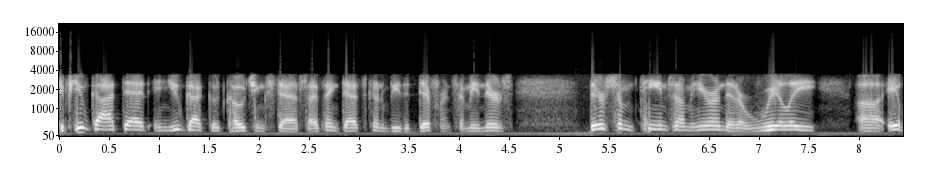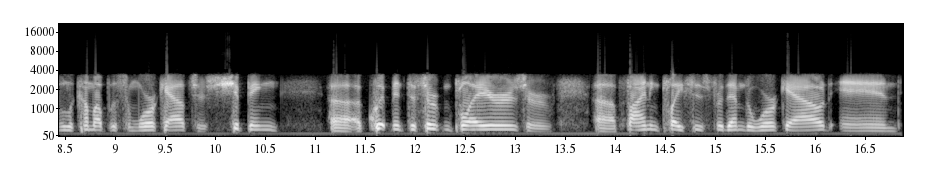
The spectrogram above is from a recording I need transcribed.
if you've got that and you've got good coaching staffs, I think that's going to be the difference. I mean, there's there's some teams I'm hearing that are really uh, able to come up with some workouts or shipping uh, equipment to certain players or uh, finding places for them to work out and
